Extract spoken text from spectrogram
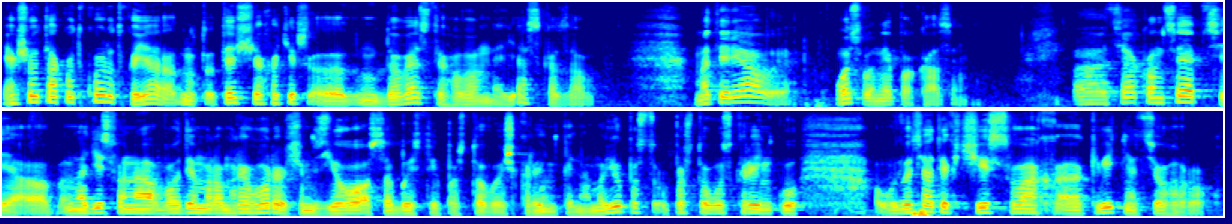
Якщо так от коротко, я, ну, те, що я хотів е, довести, головне, я сказав. Матеріали, ось вони показані. Ця концепція надіслана Володимиром Григоровичем з його особистої поштової шкриньки на мою поштову скриньку у 20-х числах квітня цього року.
